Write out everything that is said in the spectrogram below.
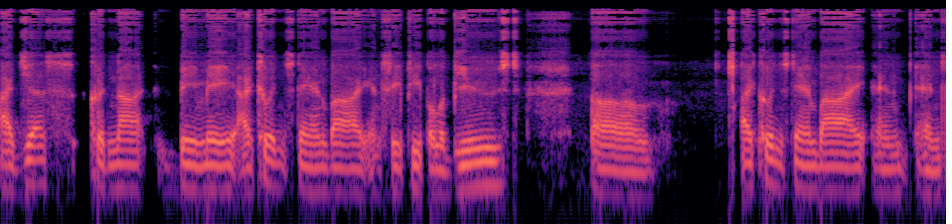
I just could not be me. I couldn't stand by and see people abused. Um, I couldn't stand by and and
